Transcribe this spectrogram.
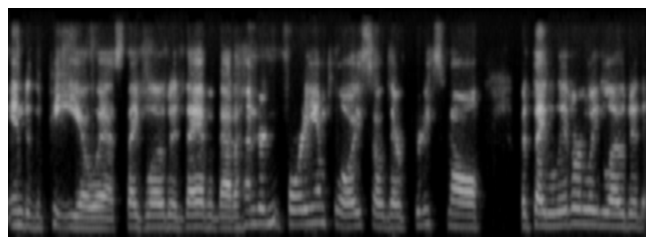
into the PEOS. They've loaded, they have about 140 employees, so they're pretty small, but they literally loaded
